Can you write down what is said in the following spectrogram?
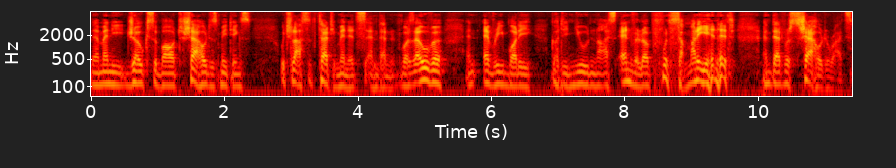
There are many jokes about shareholders' meetings, which lasted 30 minutes and then it was over, and everybody got a new nice envelope with some money in it, and that was shareholder rights.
